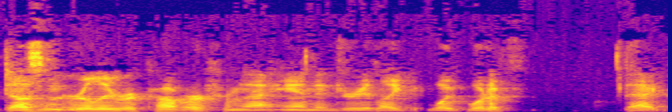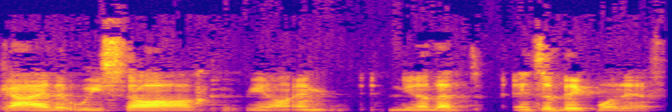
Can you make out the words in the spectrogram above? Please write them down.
doesn't really recover from that hand injury? Like, like what if that guy that we saw, you know, and you know that it's a big what if.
